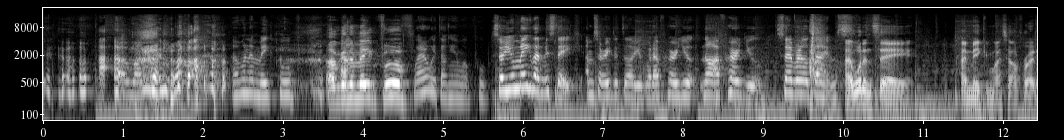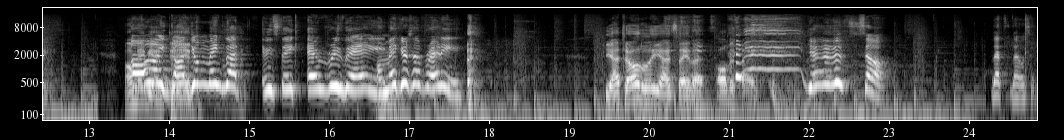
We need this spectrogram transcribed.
Ah, machen. I'm gonna make poop. I'm gonna make poop. Why are we talking about poop? So you make that mistake. I'm sorry to tell you, but I've heard you. No, I've heard you several times. I wouldn't say I'm making myself ready. Oh maybe my I did. god, you make that mistake every day. Or make yourself ready. Yeah, totally. I say that all the time. yes. So that that was it.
